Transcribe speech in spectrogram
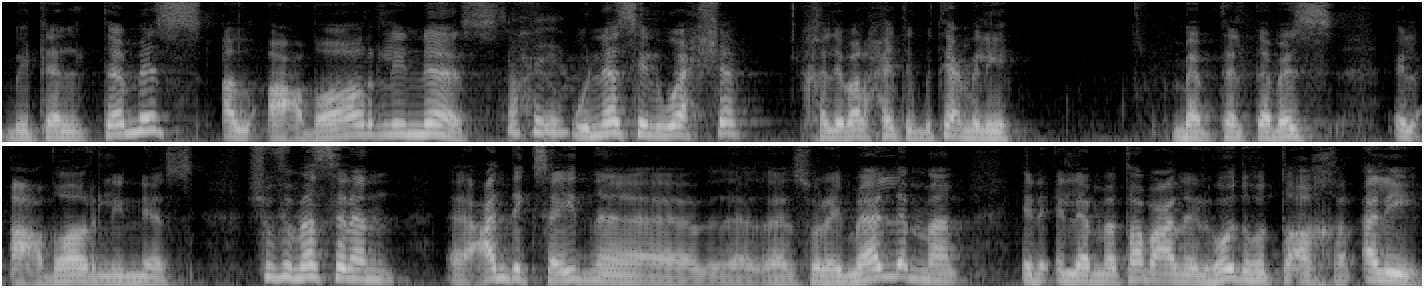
بتلتمس الأعذار للناس. صحيح. والناس الوحشة خلي بال حضرتك بتعمل إيه؟ ما بتلتمس الأعذار للناس. شوفي مثلا آه، عندك سيدنا آه، آه، سليمان لما لما طبعا الهدهد تأخر قال إيه؟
